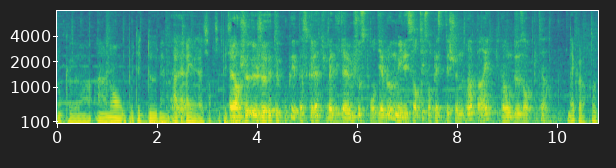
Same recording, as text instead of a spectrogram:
Donc euh, un an ou peut-être deux même après la sortie PC. Alors je, je vais te couper parce que là tu m'as dit la même chose pour Diablo, mais il est sorti sur PlayStation 1, pareil, un ou deux ans plus tard. D'accord, ok.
